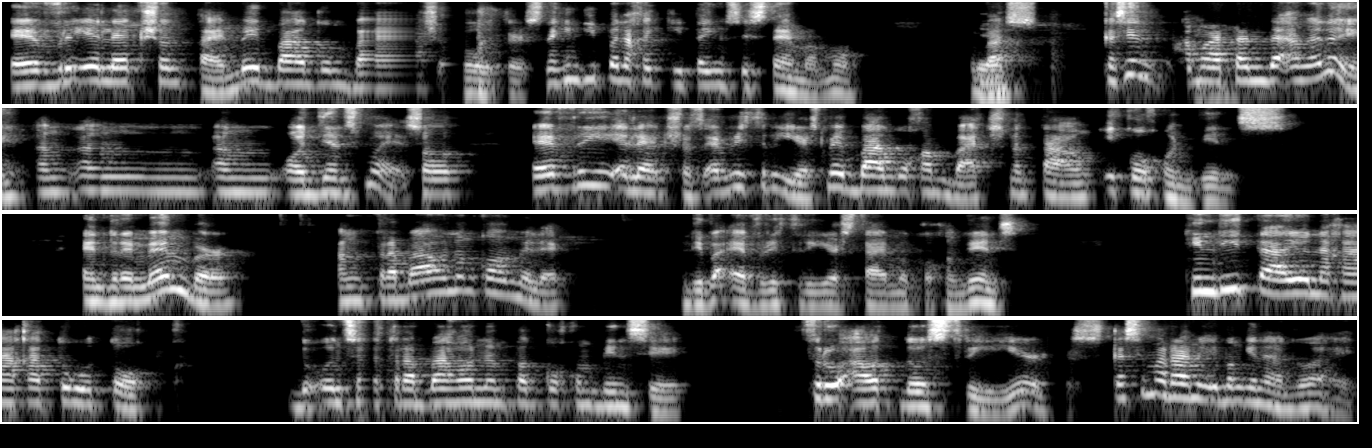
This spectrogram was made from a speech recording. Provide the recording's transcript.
every election time may bagong batch of voters na hindi pa nakikita yung sistema mo. Diba? Yes. Kasi tumatanda ang ano eh, ang ang ang audience mo eh. So every elections, every three years, may bago kang batch ng taong i-convince. And remember, ang trabaho ng COMELEC, di ba every three years tayo magko-convince, hindi tayo nakakatutok doon sa trabaho ng pagkukumbinsi throughout those three years. Kasi marami ibang ginagawa eh.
